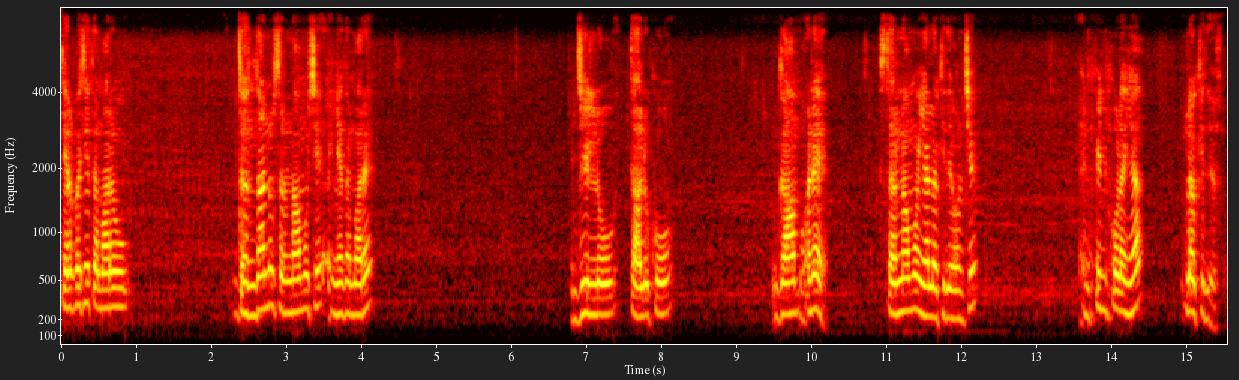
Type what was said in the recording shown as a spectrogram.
ત્યાર પછી તમારું ધંધાનું સરનામું છે. અહીંયા તમારે જિલ્લો, તાલુકો, ગામ અને સરનામું અહીંયા લખી દેવાનું છે. એન્ડ પિનકોડ અહીંયા લખી દેશો.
